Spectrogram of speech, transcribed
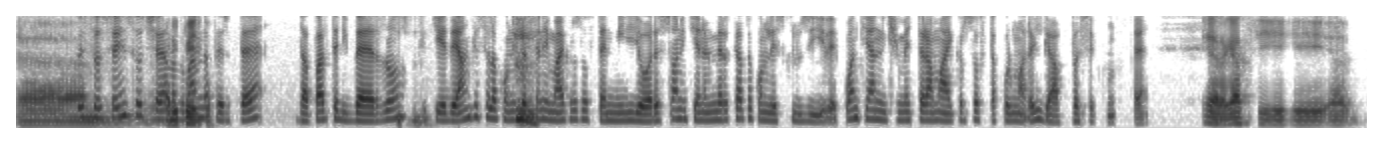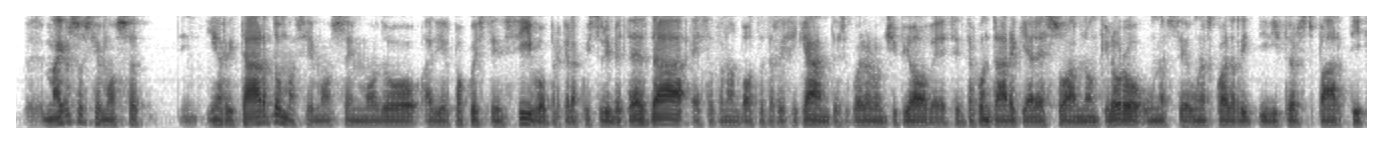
In questo senso c'è una domanda per te da parte di Berro mm-hmm. che chiede anche se la comunicazione di Microsoft è migliore, Sony tiene il mercato con le esclusive, quanti anni ci metterà Microsoft a colmare il gap secondo te? Eh, ragazzi, eh, Microsoft si è mossa in ritardo, ma si è mossa in modo a dir poco estensivo, perché l'acquisto di Bethesda è stata una botta terrificante, su quello non ci piove, senza contare che adesso hanno anche loro una, una squadra di, di first party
